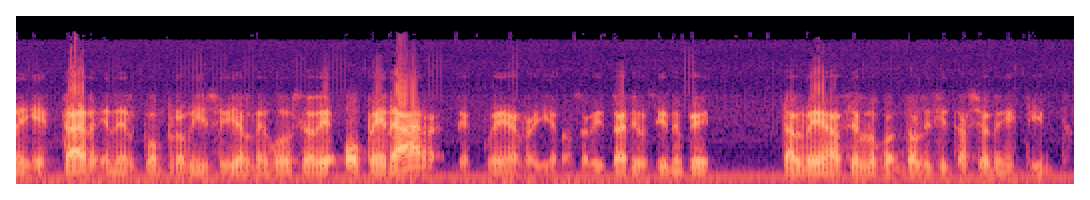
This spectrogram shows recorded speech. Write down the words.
estar en el compromiso y el negocio de operar después el relleno sanitario, sino que tal vez hacerlo con dos licitaciones distintas.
